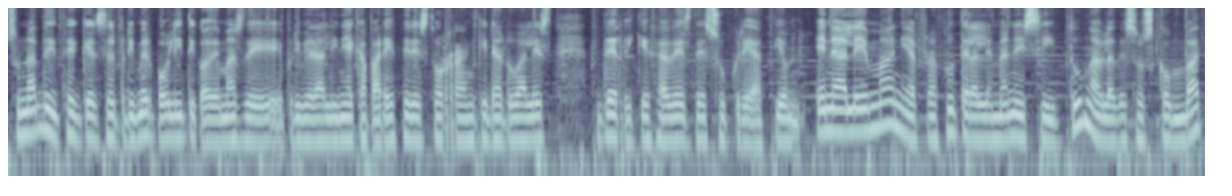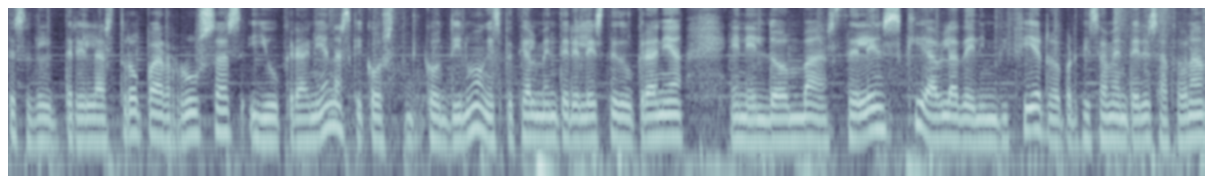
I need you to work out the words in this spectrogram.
Sunat dice que es el primer político, además de primera línea, que aparece en estos rankings anuales de riqueza desde su creación. En Alemania, Frankfurt, el alemán Zeitung habla de esos combates entre las tropas rusas y ucranianas que continúan especialmente en el este de Ucrania, en el Donbass. Zelensky habla del infierno precisamente en esa zona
